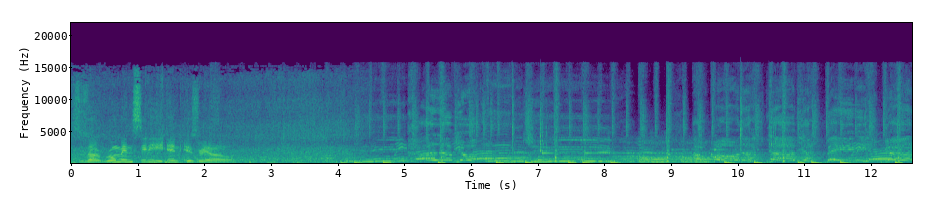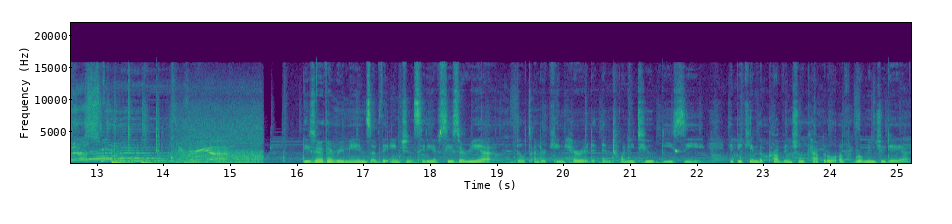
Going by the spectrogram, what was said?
This is a Roman city in Israel. These are the remains of the ancient city of Caesarea, built under King Herod in 22 BC. It became the provincial capital of Roman Judea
